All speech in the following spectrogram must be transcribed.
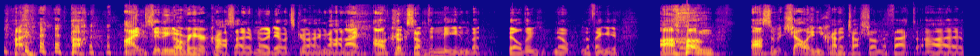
I, I'm sitting over here cross-eyed. I have no idea what's going on. I I'll cook something mean, but building, nope, no thank you. Um, awesome, Shally, and you kind of touched on the fact. Uh,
